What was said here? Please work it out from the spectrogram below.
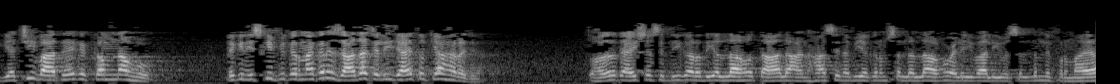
یہ اچھی بات ہے کہ کم نہ ہو، لیکن اس کی فکر نہ کریں، زیادہ چلی جائے تو کیا حرج ہے؟ تو حضرت عائشہ صدیقہ رضی اللہ تعالی عنہا سے نبی اکرم صلی اللہ علیہ وآلہ وسلم نے فرمایا،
